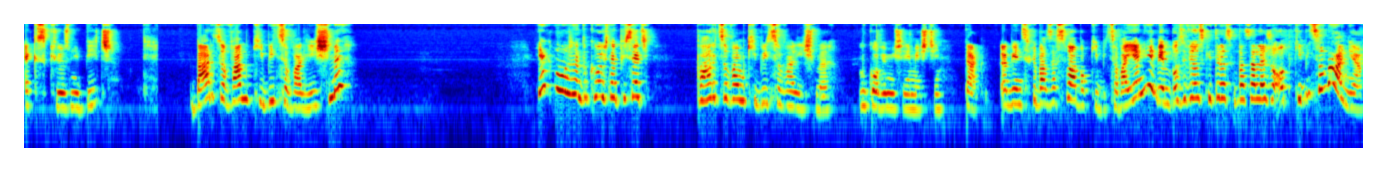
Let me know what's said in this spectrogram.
Excuse me, bitch. Bardzo wam kibicowaliśmy? Jak można do kogoś napisać, bardzo wam kibicowaliśmy? W głowie mi się nie mieści. Tak, a więc chyba za słabo kibicowa. Ja nie wiem, bo związki teraz chyba zależą od kibicowania.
